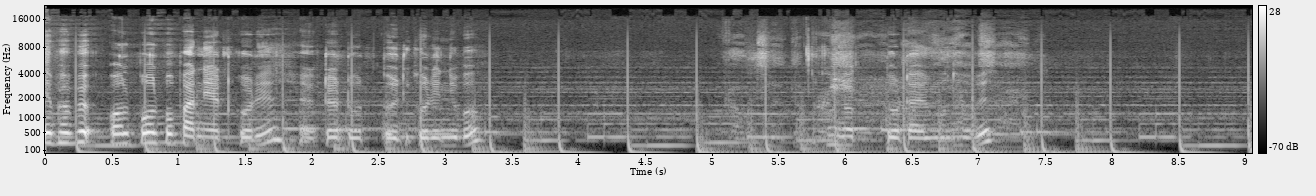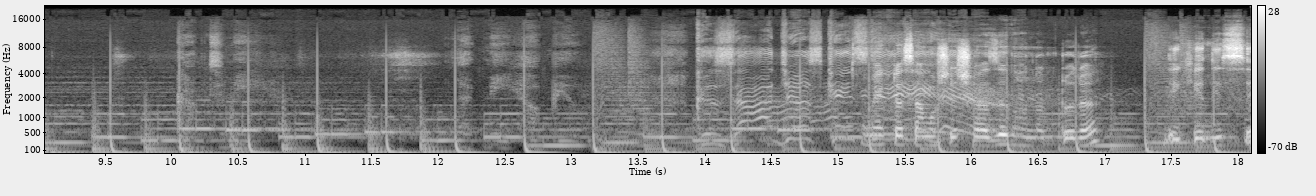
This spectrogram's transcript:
এভাবে অল্প অল্প পানি অ্যাড করে একটা ডো তৈরি করে নিব। ঘনত্বটা এমন হবে। আমি একটা চামচের সাহায্যে ঘনত্বটা দেখিয়ে দিচ্ছি।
